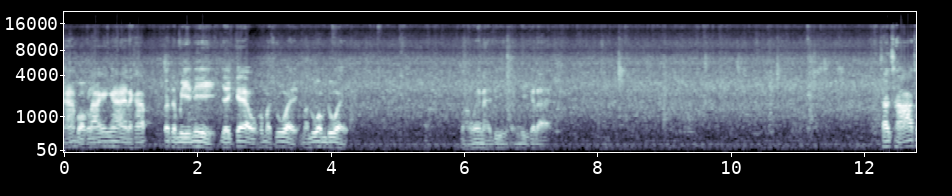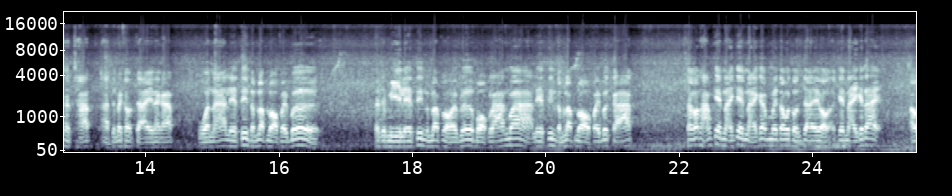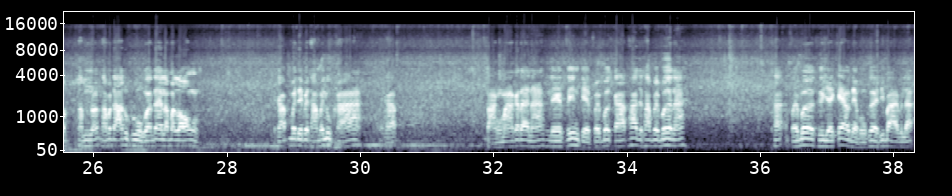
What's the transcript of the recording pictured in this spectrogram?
นะบอกล้างง่าย ๆนะครับ ก็จะมีนี่ใยแก้วเข้ามาช่วยมาร่วมด้วยวางไว้ไหนดีอันนี้ก็ได้ ช้าๆชัดๆอาจจะไม่เข้าใจนะครับหัวนะเรซินสำหรับหล่อไฟเบอร์ ก็จะมีเรซินสำหรับหล่อไฟเบอร์ บอกร้านว่าเรซินสำหรับหล่อไฟเบอร์การ์ดถ้าเขาถามเกณฑ์ไหนเกณฑ์ไหนก็ไม่ต้องไปสนใจบอกเกณฑ์ไหนก็ได้ เอาทำธรรมดาถูกๆกันได้เรามาลองนะครับไม่ได้ไปทำให้ลูกค้านะครับ สั่งมาก็ได้นะเรซินเกรดไฟเบอร์การ์ดถ้าจะทำไฟเบอร์นะถ้าไฟเบอร์คือใยแก้วเนี่ยผมเคยอธิบายไปแล้ว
